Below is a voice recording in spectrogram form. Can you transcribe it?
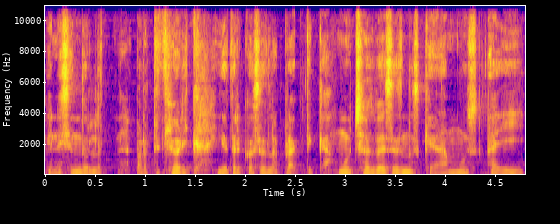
viene siendo la, parte teórica y otra cosa es la práctica. Muchas veces nos quedamos ahí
